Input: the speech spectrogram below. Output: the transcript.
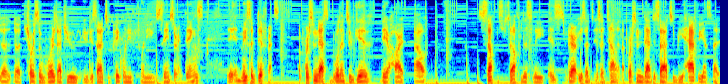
the, the choice of words that you you decide to pick when you when you saying certain things, it, it makes a difference. A person that's willing to give their heart out self selflessly is very is a is a talent. A person that decides to be happy instead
